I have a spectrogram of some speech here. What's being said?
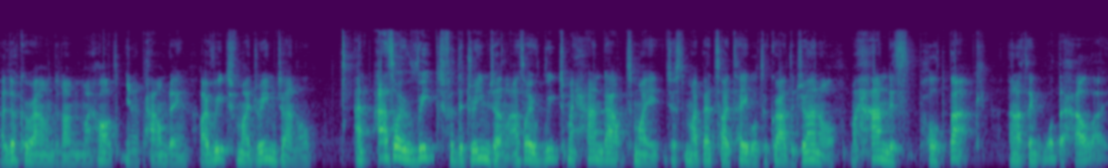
I look around and I'm, my heart's, you know, pounding. I reach for my dream journal and as I reach for the dream journal, as I reach my hand out to my just my bedside table to grab the journal, my hand is pulled back. And I think, what the hell?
